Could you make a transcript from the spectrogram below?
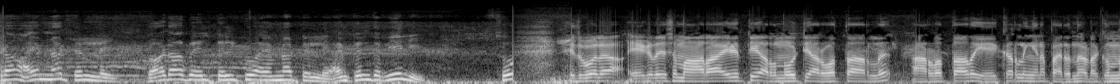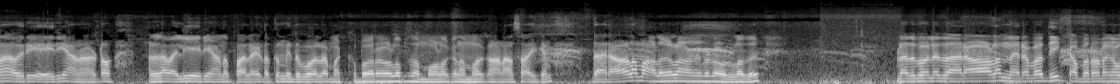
I am not telling. God of hell tell to. I am not telling. I am telling the really. So ഇതുപോലെ ഏകദേശം ആറായിരത്തി അറുന്നൂറ്റി അറുപത്തി ആറിൽ അറുപത്തി ആറ് ഏക്കറിൽ ഇങ്ങനെ പരന്ന് കിടക്കുന്ന ഒരു ഏരിയ ആണ് കേട്ടോ. നല്ല വലിയ ഏരിയ ആണ്. പലയിടത്തും ഇതുപോലെ മക്കുപാറകളും സംഭവങ്ങളൊക്കെ നമുക്ക് കാണാൻ സാധിക്കും. ധാരാളം ആളുകളാണ് ഇവിടെ ഉള്ളത്. ഇവിടെ അതുപോലെ ധാരാളം നിരവധി കബറടങ്ങൾ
